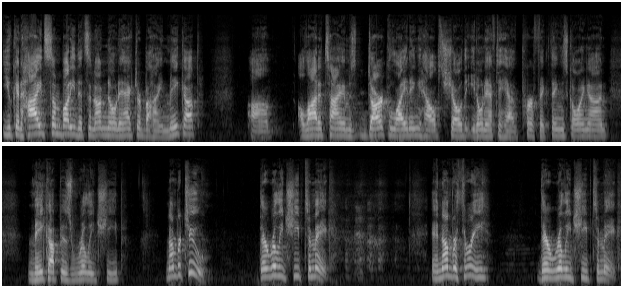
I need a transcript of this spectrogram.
You can hide somebody that's an unknown actor behind makeup. Um, a lot of times, dark lighting helps show that you don't have to have perfect things going on. Makeup is really cheap. Number two, they're really cheap to make. And number three, they're really cheap to make.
